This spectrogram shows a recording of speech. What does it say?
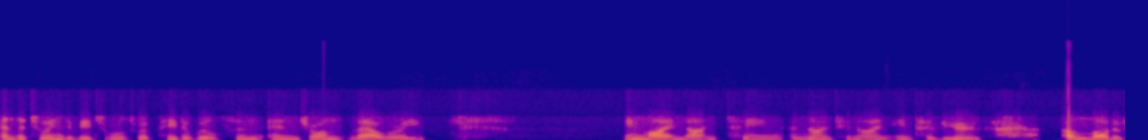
And the two individuals were Peter Wilson and John Lowry. In my 1999 interviews, a lot of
